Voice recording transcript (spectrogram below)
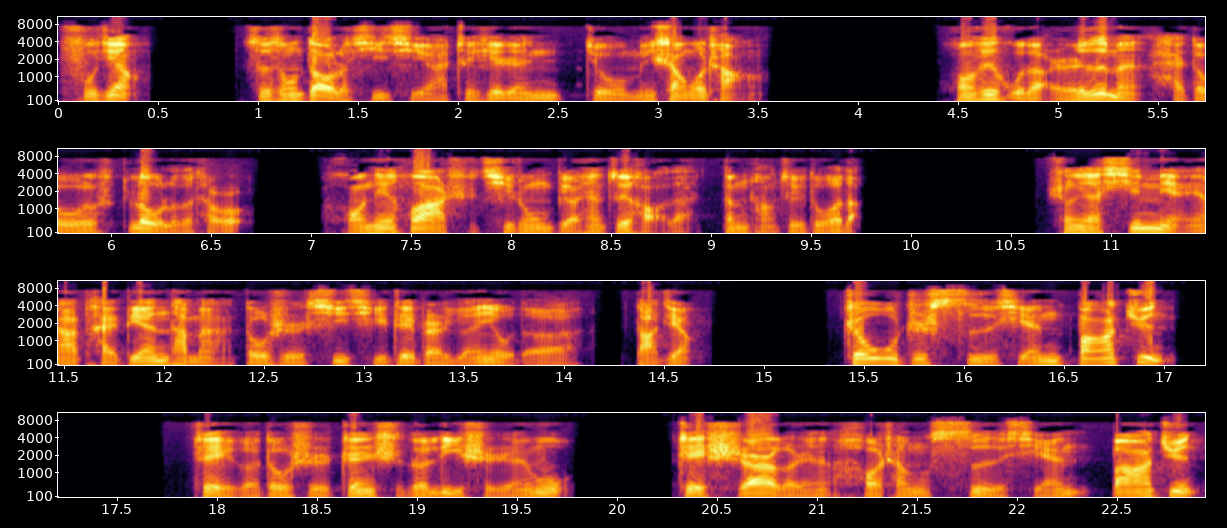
副将。自从到了西岐啊，这些人就没上过场。黄飞虎的儿子们还都露了个头，黄天化是其中表现最好的，登场最多的。剩下辛勉呀、太颠他们都是西岐这边原有的大将。周之四贤八俊，这个都是真实的历史人物。这十二个人号称四贤八俊：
